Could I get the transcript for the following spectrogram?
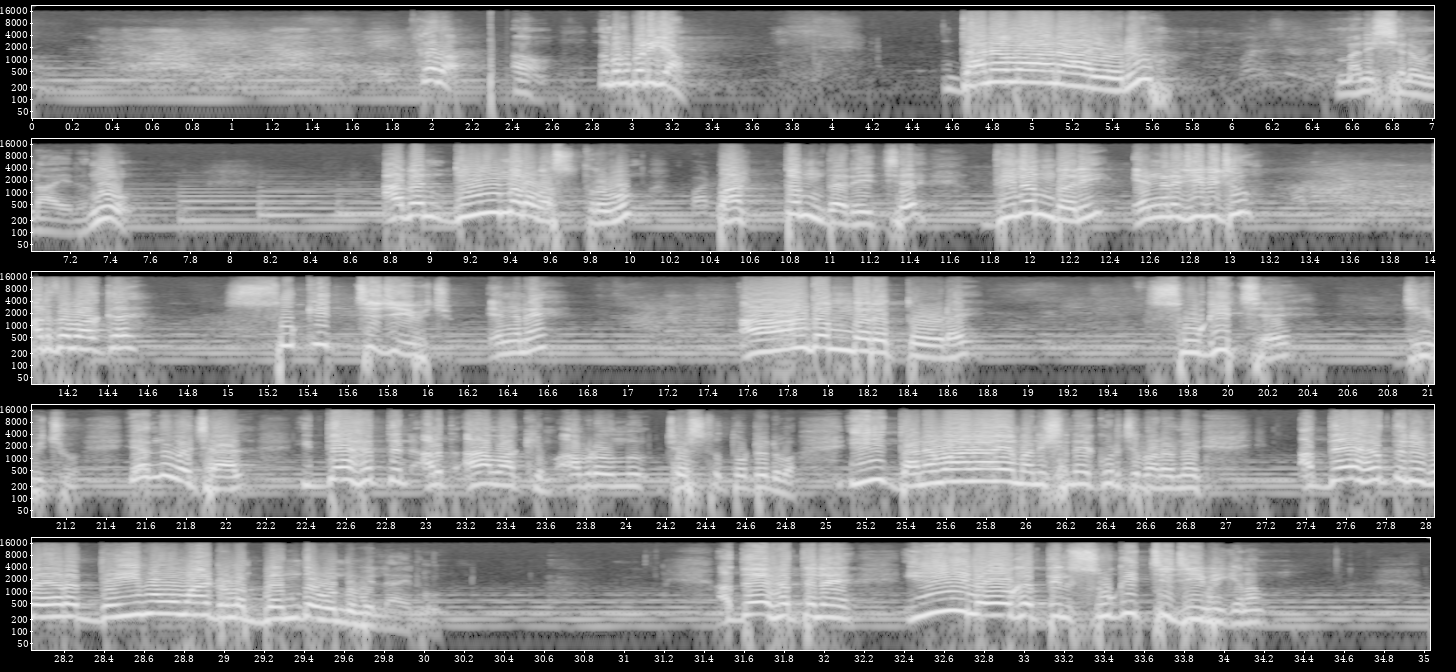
കഥ. ആ നമുക്ക് പഠിക്കാം. ധനവാനായൊരു മനുഷ്യനുണ്ടായിരുന്നു. അവൻ ധൂമറ വസ്ത്രവും പട്ടും ധരിച്ച് ദിനം പരി എങ്ങനെ ജീവിച്ചു? അടുത്ത വാക്ക് സുഖിച്ച് ജീവിച്ചു. എങ്ങനെ? ആഡംബരത്തോടെ സുഖിച്ച് ജീവിച്ചു. എന്ന് വെച്ചാൽ ഇദ്ദേഹത്തിന് ആ വാക്യം അവിടെ ഒന്ന് ജസ്റ്റ് തൊട്ടിട്ട്. ഈ ധനവാനായ മനുഷ്യനെ കുറിച്ച് പറയുന്നത് അദ്ദേഹത്തിന് വേറെ ദൈവവുമായിട്ടുള്ള ബന്ധമൊന്നുമില്ലായിരുന്നു. അദ്ദേഹത്തിന് ഈ ലോകത്തിൽ സുഖിച്ച് ജീവിക്കണം.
